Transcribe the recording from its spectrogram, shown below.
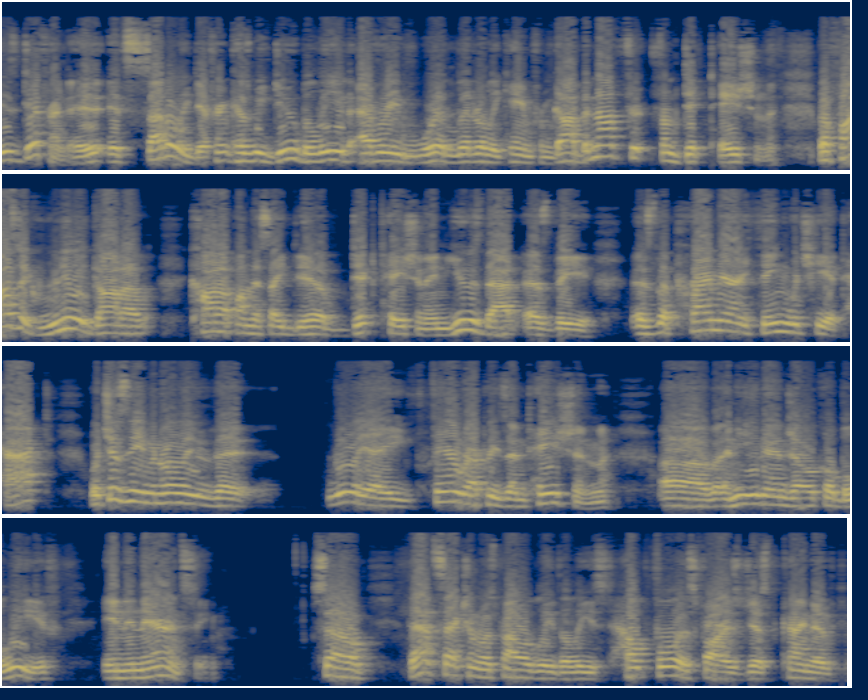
is different. It, it's subtly different because we do believe every word literally came from God, but not for, from dictation. But Fosdick really got up, caught up on this idea of dictation and used that as the as the primary thing which he attacked which isn't even really the really a fair representation of an evangelical belief in inerrancy. So that section was probably the least helpful as far as just kind of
